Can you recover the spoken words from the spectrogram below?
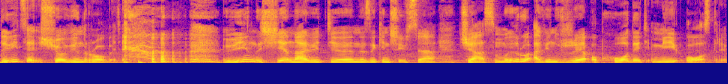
Дивіться, що він робить. він ще навіть е, не закінчився час миру, а він вже обходить мій острів.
